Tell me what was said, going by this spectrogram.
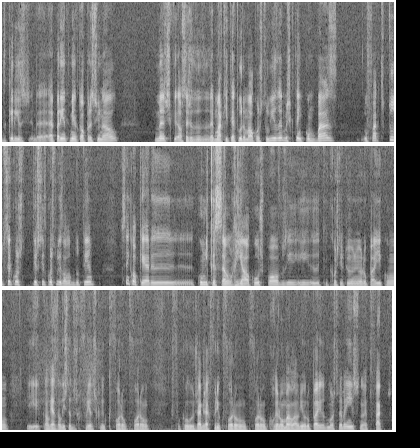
de cariz eh, aparentemente operacional, mas que, ou seja, de, de, uma arquitetura mal construída, mas que tem como base o facto de tudo ser, ter sido construído ao longo do tempo sem qualquer uh, comunicação real com os povos e, e, que constituem a União Europeia e com, e, aliás, a lista dos referentes que, que foram, que foram, que, que, o Jaime já referiu, que foram, que foram, correram mal à União Europeia, demonstra bem isso, não é? De facto,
